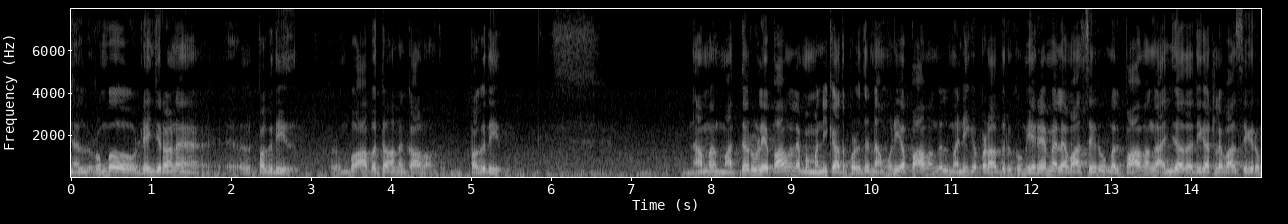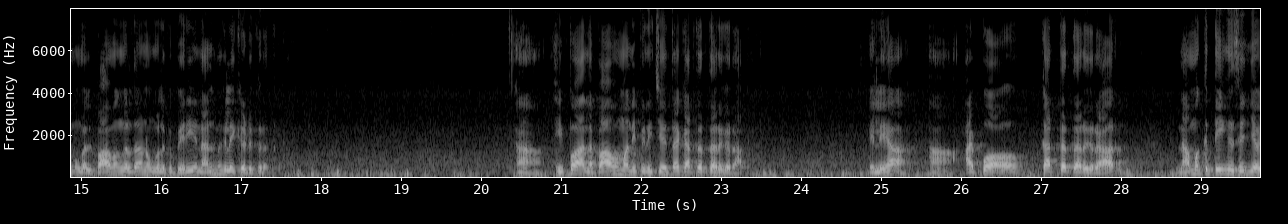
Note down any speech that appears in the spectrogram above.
நல் ரொம்ப டேஞ்சரான பகுதி இது. ரொம்ப ஆபத்தான காலம் அது. பகுதி இது. நம்ம மற்றவர்களுடைய பாவங்களை நம்ம மன்னிக்காத பொழுது நம்முடைய பாவங்கள் மன்னிக்கப்படாதிருக்கும். இறை மேலே வாசிக்கிறோம் உங்கள் பாவங்கள் அஞ்சாவது அதிகாரத்தில் வாசிக்கிறோம் உங்கள் பாவங்கள் தான் உங்களுக்கு பெரிய நன்மைகளை கெடுக்கிறது. ஆ இப்போ அந்த பாவ மன்னிப்பு நிச்சயத்தை கர்த்தர் தருகிறார். இல்லையா? ஆ அப்போது கர்த்தர் தருகிறார். நமக்கு தீங்கு செஞ்ச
